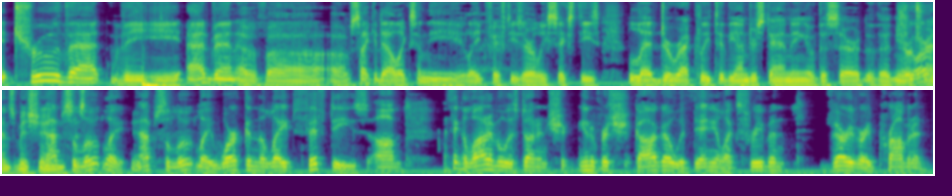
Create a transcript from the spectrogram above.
it true that the advent of, uh, of psychedelics in the late 50s, early 60s led directly to the understanding of the ser- the neurotransmission? Sure. Absolutely, system? absolutely. Work in the late 50s. Um, I think a lot of it was done in University of Chicago with Daniel X. Freedman, very, very prominent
